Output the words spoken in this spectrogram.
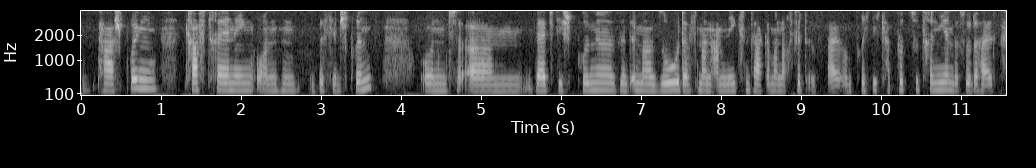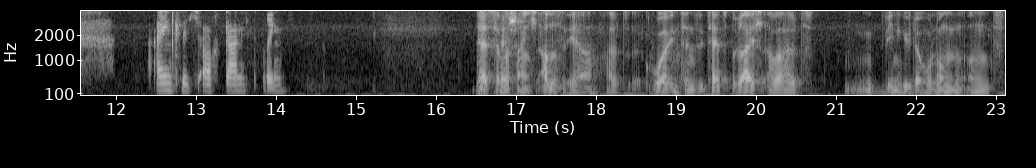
ein paar Sprüngen, Krafttraining und ein bisschen Sprints. Und ähm, selbst die Sprünge sind immer so, dass man am nächsten Tag immer noch fit ist, weil uns richtig kaputt zu trainieren, das würde halt eigentlich auch gar nichts bringen. Ja, ist ja wahrscheinlich alles eher halt hoher Intensitätsbereich, aber halt wenige Wiederholungen und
